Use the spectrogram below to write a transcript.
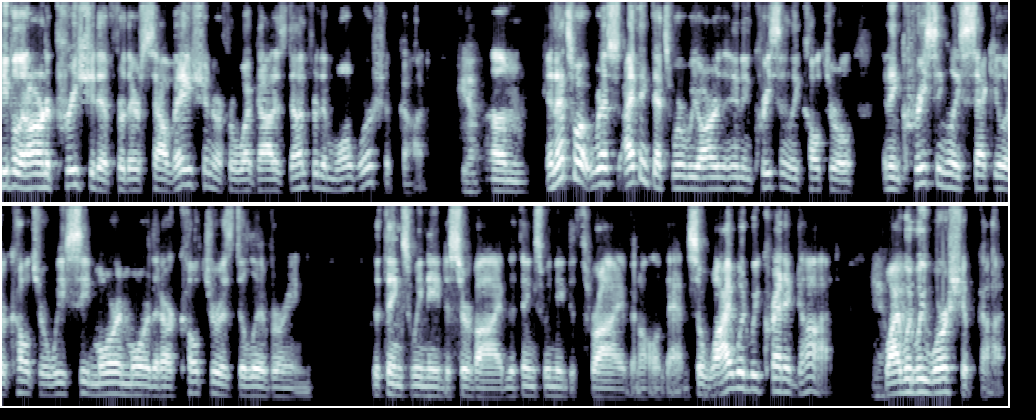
people that aren't appreciative for their salvation or for what God has done for them won't worship God. Yeah. Um, and that's what risk, I think that's where we are in increasingly cultural, an increasingly secular culture. We see more and more that our culture is delivering the things we need to survive, the things we need to thrive, and all of that. And so, why would we credit God? Yeah. Why would we worship God?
